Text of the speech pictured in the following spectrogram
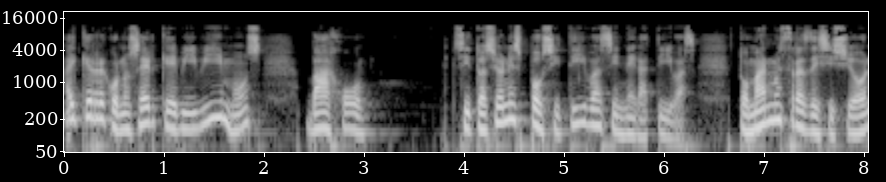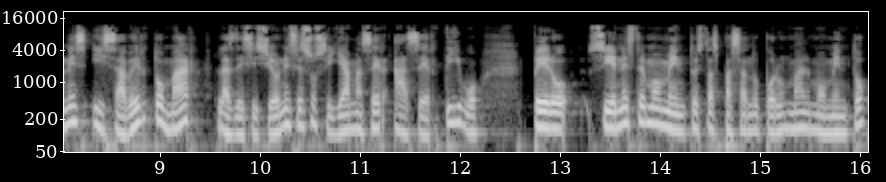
Hay que reconocer que vivimos bajo situaciones positivas y negativas, tomar nuestras decisiones y saber tomar las decisiones, eso se llama ser asertivo, pero si en este momento estás pasando por un mal momento,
